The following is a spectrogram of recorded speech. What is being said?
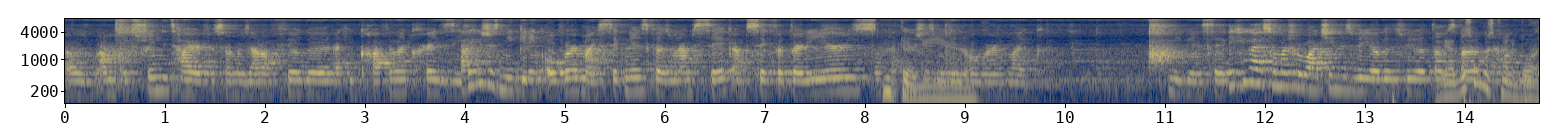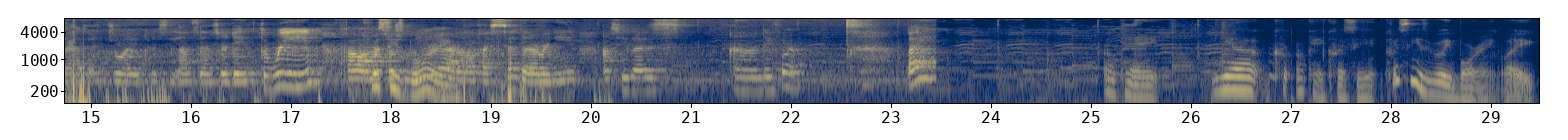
I was, I'm extremely tired for some reason. I don't feel good. I keep coughing like crazy. I think it's just me getting over my sickness because when I'm sick, I'm sick for 30 years. I think it's just me getting over like me being sick. Thank you guys so much for watching this video. Give this video a thumbs yeah, this up. one was kind of boring. You guys enjoyed Crissy Uncensored Day 3. Follow Crissy's my social boring. media. I don't know if I said that already. I'll see you guys on day 4. Bye. Okay. Yeah, okay, Crissy. Crissy is really boring. Like,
